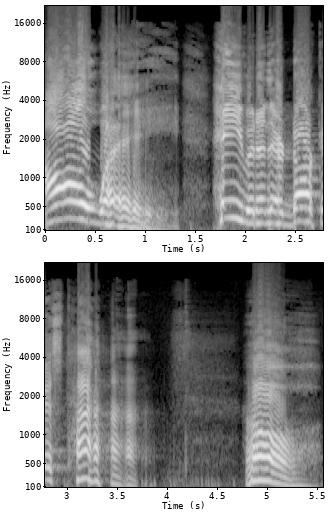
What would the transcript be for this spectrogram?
always, even in their darkest time. Oh,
